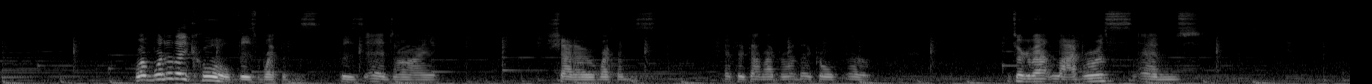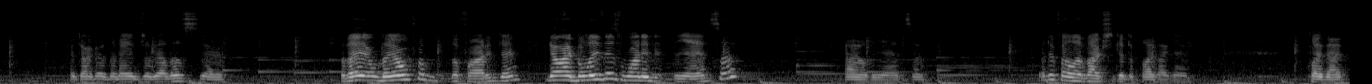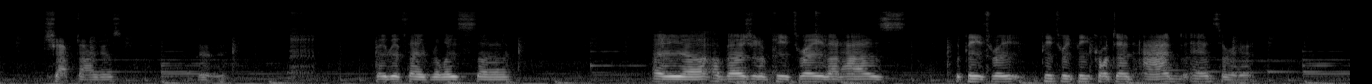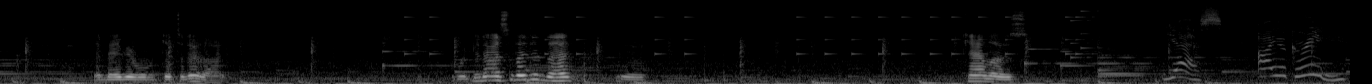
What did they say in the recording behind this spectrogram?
What what do they call these weapons? These anti shadow weapons. I think that might be what they're called. Oh. We talk about Labrys and I don't know the names of the others. Yeah. Are they are they all from the fighting game? No, I believe there's one in the answer. Oh, the answer. What if I'll ever actually get to play that game? Play that chapter, I guess. Mm. Maybe if they release uh, a uh, a version of P3 that has the P3 P3P content and answer in it, then maybe we'll get to do that. Would be nice if they did that. Can't lose. Yes, I agree.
